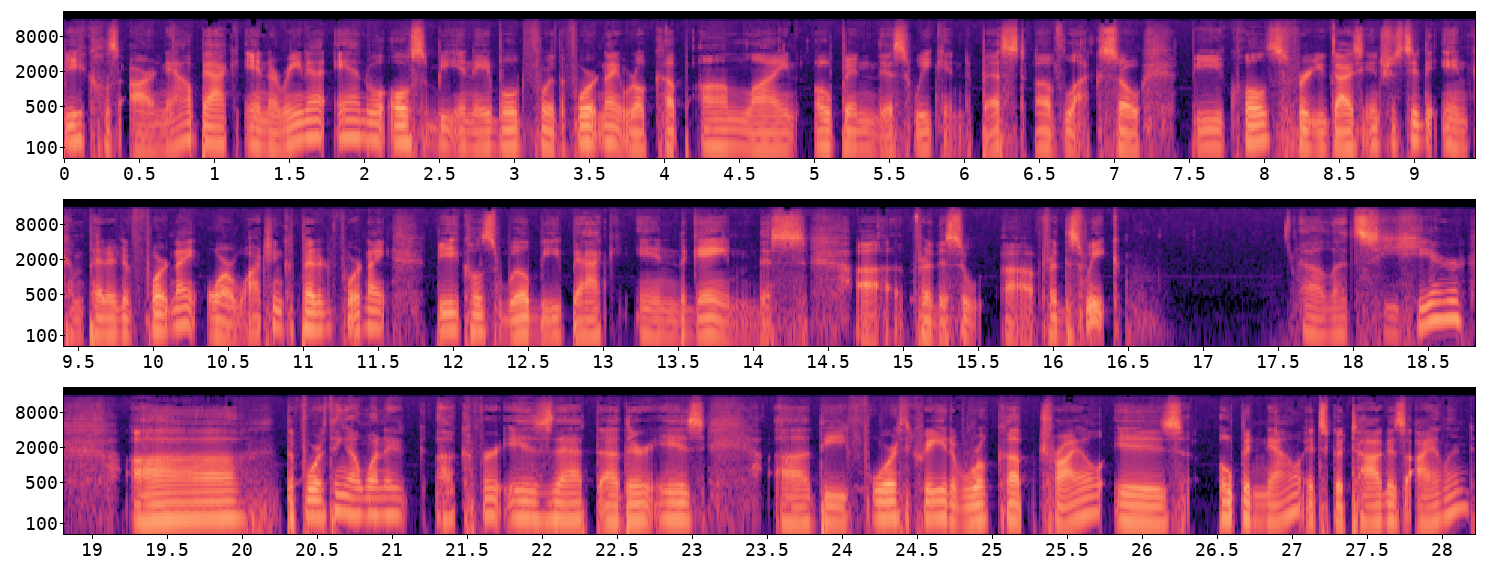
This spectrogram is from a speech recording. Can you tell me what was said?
Vehicles are now back in Arena and will also be enabled for the Fortnite World Cup Online Open this weekend. Best of luck. So, vehicles for you guys interested in competitive Fortnite or watching competitive Fortnite, vehicles will be back in the game this uh, for this uh, for this week. Uh, let's see here. Uh, the fourth thing I want to uh, cover is that uh, there is uh, the fourth Creative World Cup trial is open now. It's Gotaga's Island.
